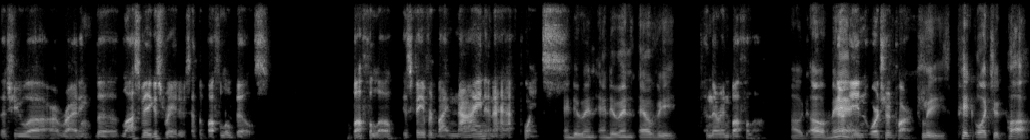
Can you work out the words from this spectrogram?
that you uh, are riding the Las Vegas Raiders at the Buffalo Bills. Buffalo is favored by nine and a half points. And they're in and they're in LV. And they're in Buffalo. Oh, oh man. They're in Orchard Park. Please pick Orchard Park.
